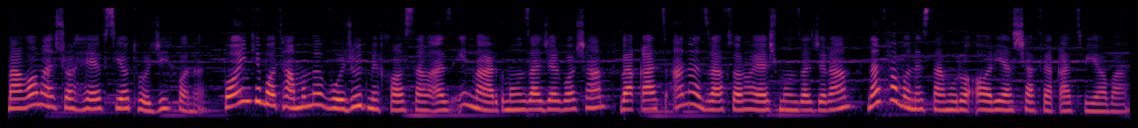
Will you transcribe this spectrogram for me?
مقامش را حفظ یا توجیه کند. با اینکه با تمام وجود می‌خواستم از این مرد منزجر باشم و قطعا از رفتارهایش منزجرم نتوانستم او را آری از شفقت بیابم.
